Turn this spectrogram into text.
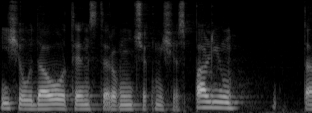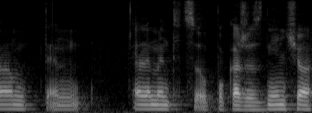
i się udało, ten sterowniczek mi się spalił. Tam ten element, co pokażę zdjęcia,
